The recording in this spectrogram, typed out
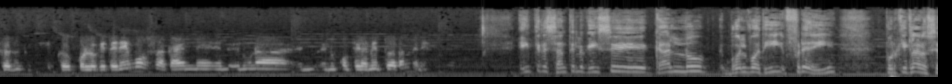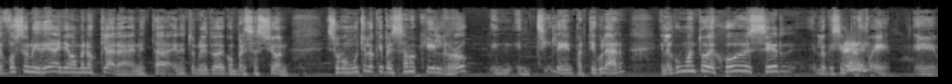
con, lo que tenemos acá en, una, en un confinamiento de pandemia. Es interesante lo que dice Carlos. Vuelvo a ti, Freddy, porque claro, se fuese una idea ya más o menos clara en esta en estos minutos de conversación. Somos muchos los que pensamos que el rock en, Chile en particular, en algún momento dejó de ser lo que siempre fue, eh,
